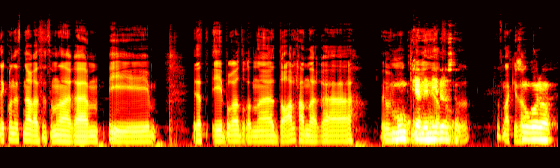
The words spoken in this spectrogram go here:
Det kunne nesten som den der i, Brødrene Dal, han der Munken i Nidarosdomen. Som går og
